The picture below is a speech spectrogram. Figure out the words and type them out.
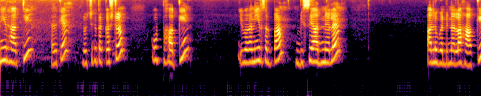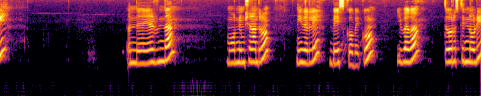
ನೀರು ಹಾಕಿ, ಅದಕ್ಕೆ ರುಚಿಗೆ ತಕ್ಕಷ್ಟು ಉಪ್ಪು ಹಾಕಿ, ಇವಾಗ ನೀರು ಸ್ವಲ್ಪ ಬಿಸಿ ಆದಮೇಲೆ ಆಲೂಗಡ್ಡೆನೆಲ್ಲ ಹಾಕಿ ಒಂದು ಎರಡರಿಂದ ಮೂರು ನಿಮಿಷನಾದರೂ ನೀರಲ್ಲಿ ಬೇಯಿಸ್ಕೋಬೇಕು. ಇವಾಗ ತೋರಿಸ್ತೀನಿ ನೋಡಿ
